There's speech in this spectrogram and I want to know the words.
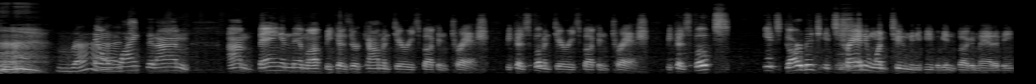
right. don't like that I'm I'm banging them up because their commentary's fucking trash. Because commentary's fucking trash. Because folks, it's garbage. It's trash. I didn't want too many people getting fucking mad at me,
